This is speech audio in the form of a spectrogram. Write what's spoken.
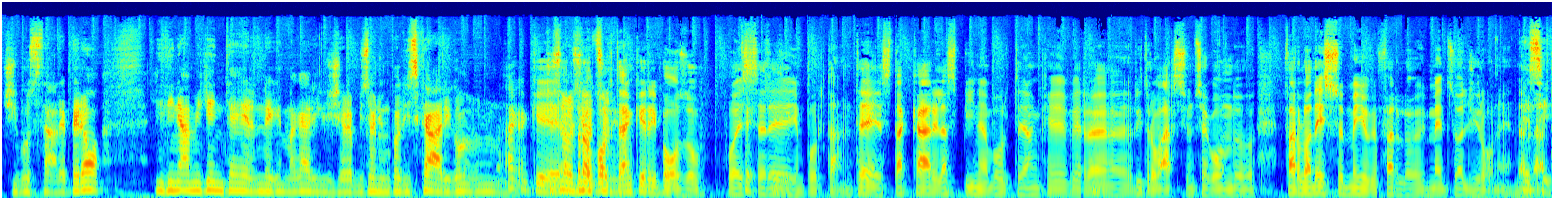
ci può stare, però le dinamiche interne che magari c'era bisogno un po' di scarico. Anche, però situazioni... a volte anche il riposo può sì, essere sì. importante, staccare la spina a volte anche per uh, ritrovarsi un secondo. Farlo adesso è meglio che farlo in mezzo al girone. Eh sì.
